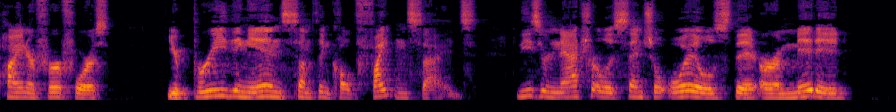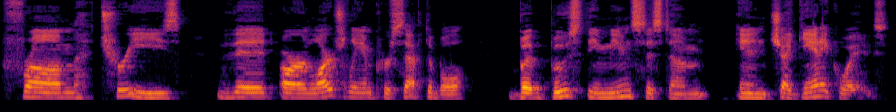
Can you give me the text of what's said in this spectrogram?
pine or fir forest, you're breathing in something called phytoncides. These are natural essential oils that are emitted from trees that are largely imperceptible, but boost the immune system in gigantic ways.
